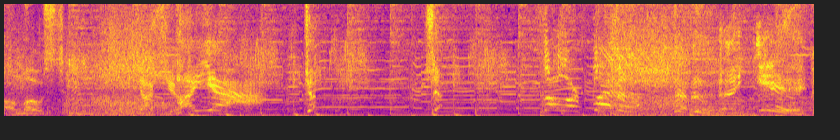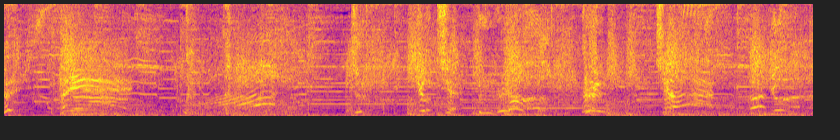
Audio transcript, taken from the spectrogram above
Almost. Got you. Hiya! Solar flare! Almost.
